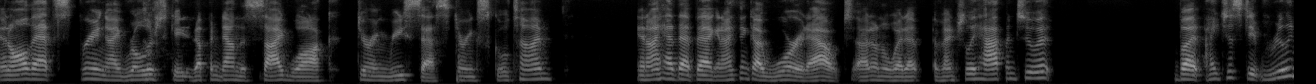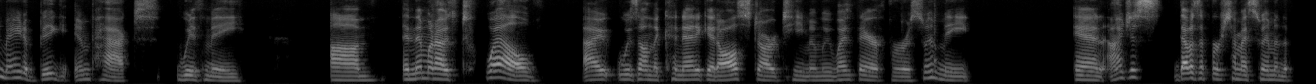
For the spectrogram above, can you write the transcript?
and all that spring I roller skated up and down the sidewalk during recess during school time and I had that bag and I think I wore it out. I don't know what eventually happened to it, but I just, it really made a big impact with me. Um, and then when I was 12, I was on the Connecticut All Star team and we went there for a swim meet. And I just, that was the first time I swam in the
